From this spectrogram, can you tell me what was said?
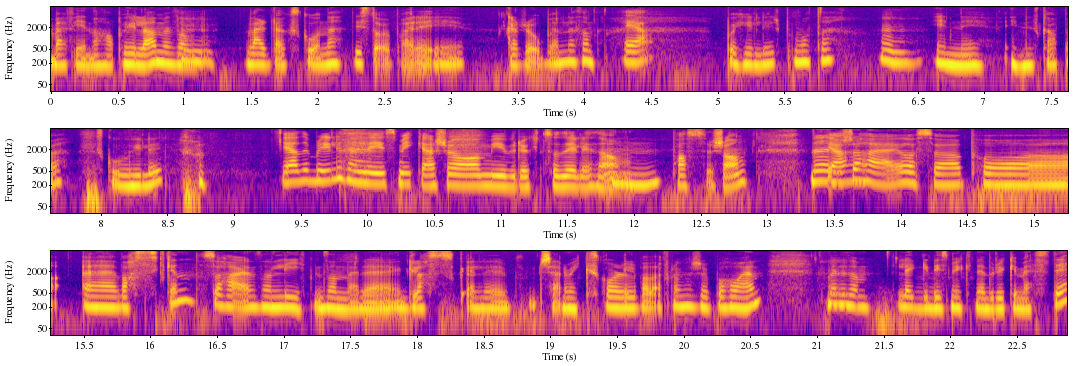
være fine å ha på hylla, men sånn Mm. hverdagsskoene, de står jo bare i garderoben, liksom. Ja. På hyller, på en måte. Mm. Inni, inni skapet. Skohyller. ja, det blir liksom de som ikke er så mye brukt, så de liksom Mm. passer sånn. Men Ja. så har jeg jo også på eh, vasken så har jeg en sånn liten sånn der glass- eller keramikkskål eller hva det er for noe, på HM. Som jeg liksom legger de smykkene jeg bruker mest i.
